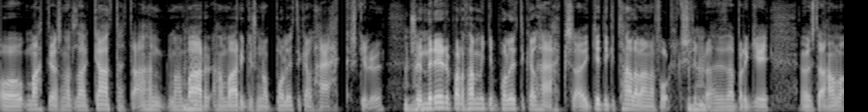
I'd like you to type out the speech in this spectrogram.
og Mattias náttúrulega gat þetta hann, hann, Mhm. var, hann var ekki svona political hack skilur Mhm. Sumir eru bara það mikið political hacks að þið get ekki tala við hana fólk, skilur, mm það er bara ekki, þú veist, hann,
